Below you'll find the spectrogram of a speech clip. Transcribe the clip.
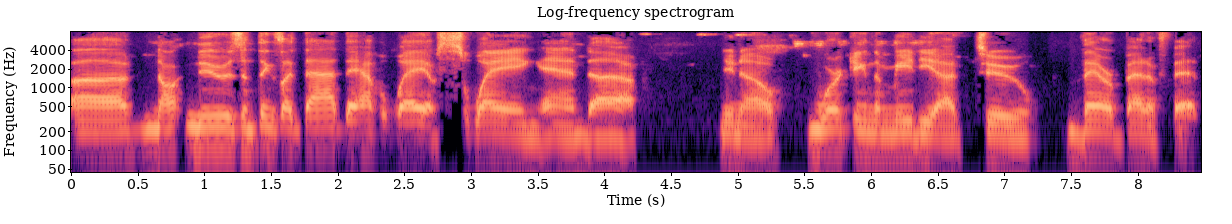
uh, not news and things like that, they have a way of swaying and, uh, you know, working the media to their benefit.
